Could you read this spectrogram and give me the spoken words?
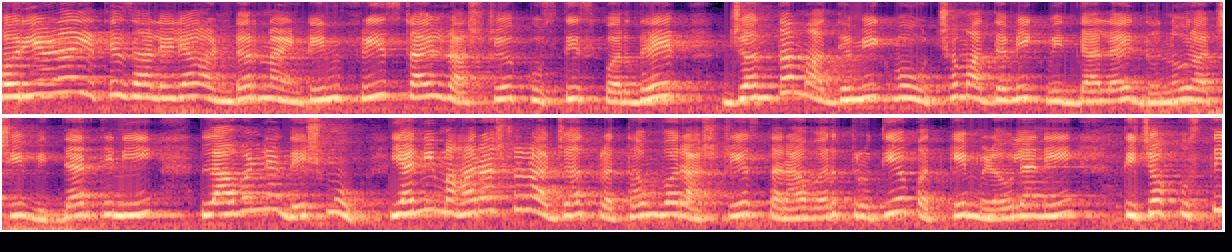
हरियाणा येथे झालेल्या अंडर नाईन्टीन फ्री स्टाईल राष्ट्रीय कुस्ती स्पर्धेत जनता माध्यमिक व उच्च माध्यमिक विद्यालय धनोराची विद्यार्थिनी लावण्य देशमुख यांनी महाराष्ट्र राज्यात प्रथम व राष्ट्रीय स्तरावर तृतीय पदके मिळवल्याने तिच्या कुस्ती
